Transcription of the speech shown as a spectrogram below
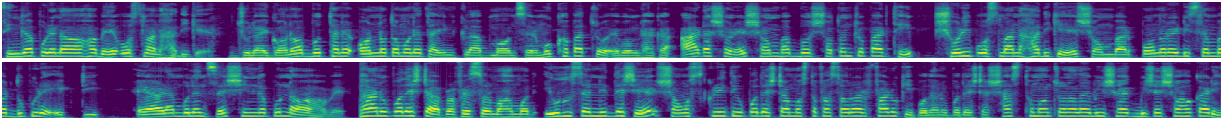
সিঙ্গাপুরে নেওয়া হবে ওসমান হাদিকে। জুলাই গণ অভ্যুত্থানের অন্যতম নেতা ইনকলাব মঞ্চের মুখপাত্র এবং ঢাকা আট আসনের সম্ভাব্য স্বতন্ত্র প্রার্থী শরীফ ওসমান হাদিকে সোমবার পনেরোই ডিসেম্বর দুপুরে একটি এয়ার অ্যাম্বুলেন্সে সিঙ্গাপুর নেওয়া হবে। প্রধান উপদেষ্টা প্রফেসর মোহাম্মদ ইউনুসের নির্দেশে সংস্কৃতি উপদেষ্টা মোস্তফা সরোয়ার ফারুকী, প্রধান উপদেষ্টা স্বাস্থ্য মন্ত্রণালয় বিষয়ক বিশেষ সহকারী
